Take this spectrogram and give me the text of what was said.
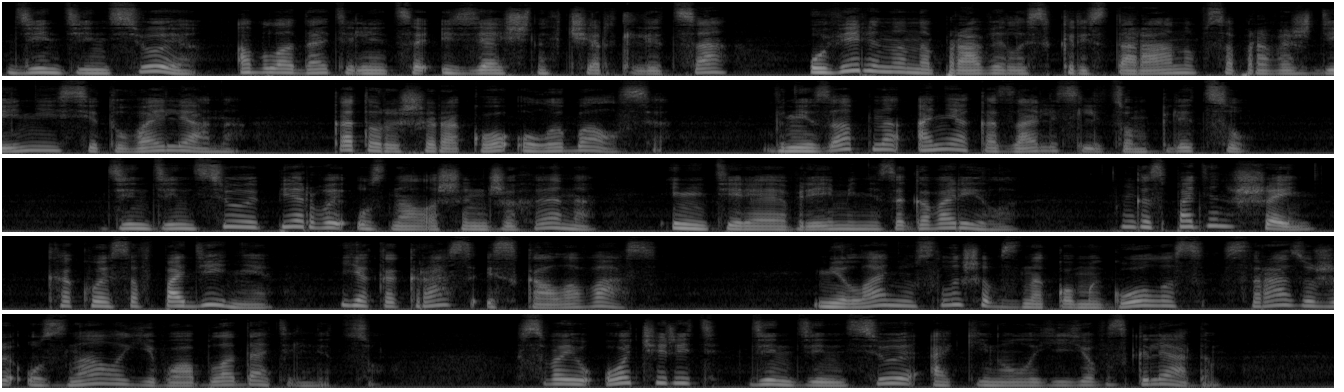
Дин-Дин Сюэ, обладательница изящных черт лица, уверенно направилась к ресторану в сопровождении Ситу Вайляна, который широко улыбался. Внезапно они оказались лицом к лицу. Дин-Дин Сюэ первой узнала Шинджихена и, не теряя времени, заговорила. «Господин Шень, какое совпадение! Я как раз искала вас!» Милань, услышав знакомый голос, сразу же узнала его обладательницу. В свою очередь Дин-Дин Сюэ окинула ее взглядом.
